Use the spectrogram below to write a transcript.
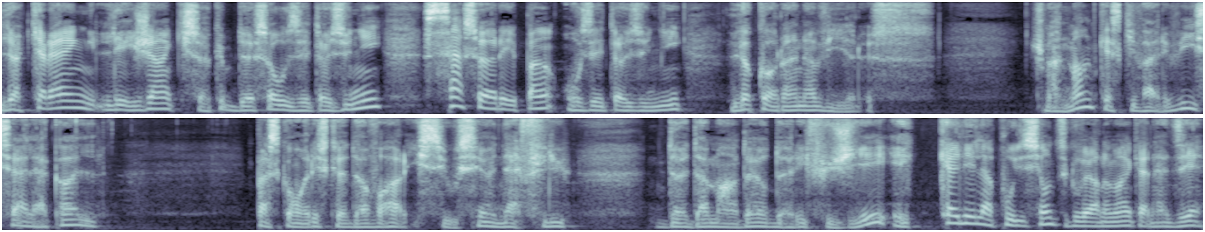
le, craignent les gens qui s'occupent de ça aux États-Unis, ça se répand aux États-Unis, le coronavirus. Je me demande qu'est-ce qui va arriver ici à la colle parce qu'on risque d'avoir ici aussi un afflux de demandeurs de réfugiés. Et quelle est la position du gouvernement canadien?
